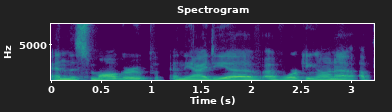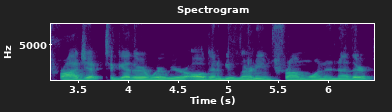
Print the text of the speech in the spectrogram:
and the small group and the idea of, of working on a, a project together where we were all going to be learning from one another.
